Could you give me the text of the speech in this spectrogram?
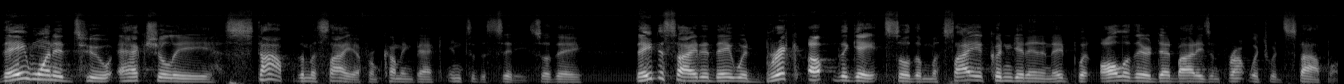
they wanted to actually stop the Messiah from coming back into the city. So they, they decided they would brick up the gates so the Messiah couldn't get in, and they'd put all of their dead bodies in front, which would stop them.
